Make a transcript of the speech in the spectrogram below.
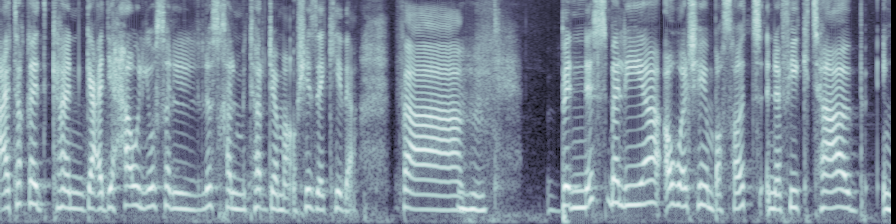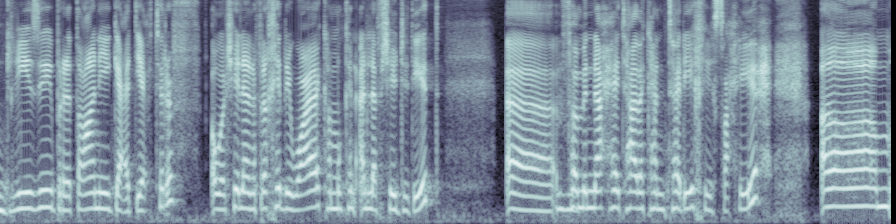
أعتقد كان قاعد يحاول يوصل للنسخة المترجمة أو شيء زي كذا. ف بالنسبة لي أول شيء انبسطت إنه في كتاب إنجليزي بريطاني قاعد يعترف. أول شيء لأنه في الأخير رواية كان ممكن ألف شيء جديد. آه فمن ناحية هذا كان تاريخي صحيح. آم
